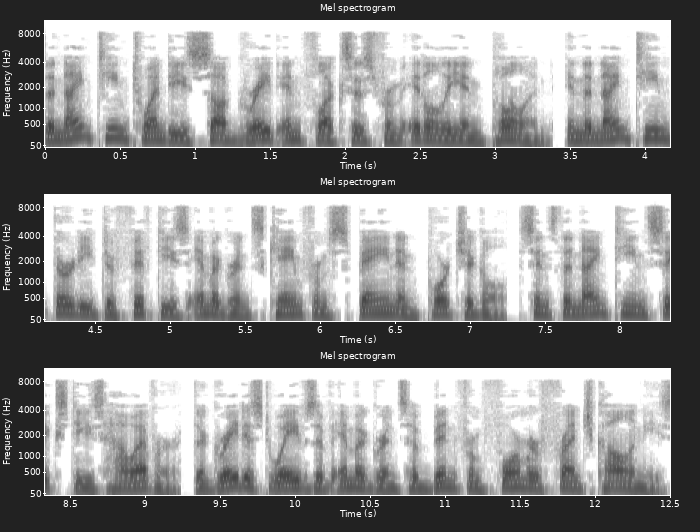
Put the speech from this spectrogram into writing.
The 1920s saw great influxes from Italy and Poland. In the 1930 to 50s, immigrants came from Spain and Portugal. Since the 1960s, however, the greatest waves of immigrants have been from former French colonies:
